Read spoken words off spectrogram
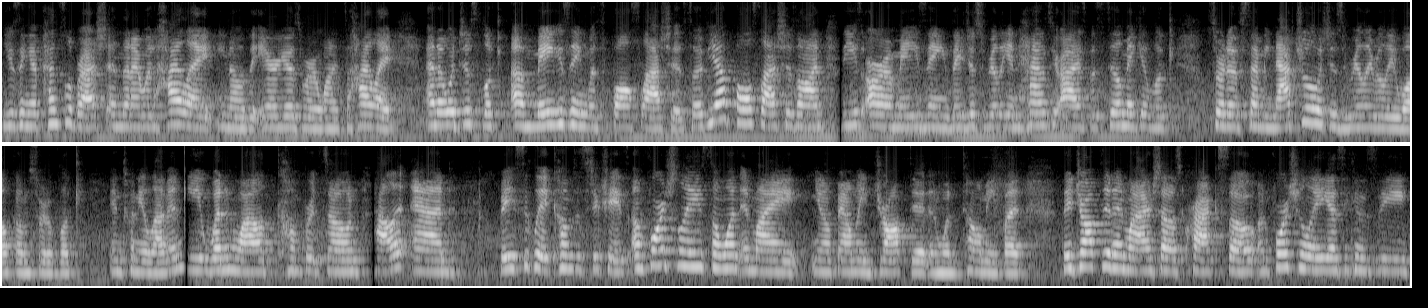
using a pencil brush and then I would highlight, you know, the areas where I wanted to highlight and it would just look amazing with false lashes. So if you have false lashes on, these are amazing. They just really enhance your eyes but still make it look sort of semi-natural, which is really, really welcome sort of look in 2011. The Wet n Wild Comfort Zone palette and basically it comes in stick shades. Unfortunately someone in my you know family dropped it and wouldn't tell me but they dropped it and my eyeshadows cracked so unfortunately as you can see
